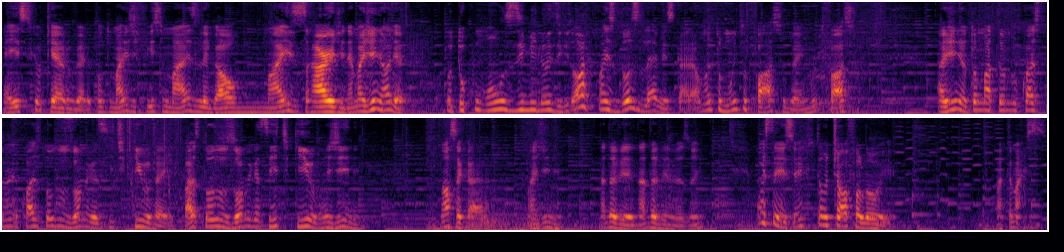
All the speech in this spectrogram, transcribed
É isso que eu quero, velho. Quanto mais difícil, mais legal, mais hard, né? Imagine, olha, Eu tô com 11 milhões de vida. Ó, mais 12 levels, cara. Aumento muito fácil, velho. Muito fácil. Imagine, eu tô matando quase, quase todos os ômegas hit kill, velho. Quase todos os ômegas hit kill, imagine. Nossa, cara. Imagine. Nada a ver, nada a ver mesmo, hein? Mas é isso, hein? Então tchau, falou e até mais.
